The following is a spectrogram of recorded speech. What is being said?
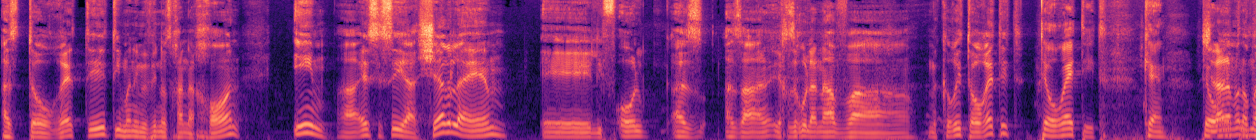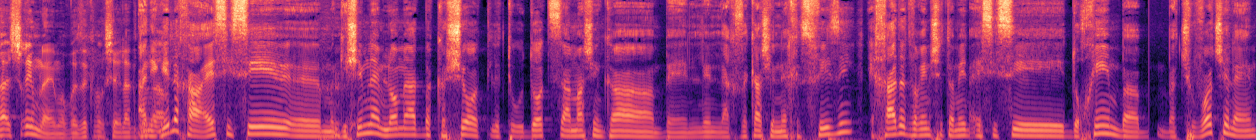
אז תאורטית, אם אני מבין אותך נכון, אם ה-SEC יאשר להם אה, לפעול, אז, אז יחזרו ל NAV המקורי, תאורטית? תאורטית, כן. שאלה למה לא מאשרים להם, אבל זה כבר שאלה גדולה. אני אגיד לך, ה-SEC אה, מגישים להם לא מעט בקשות לתעודות סל, מה שנקרא, להחזקה של נכס פיזי. אחד הדברים שתמיד SEC דוחים בתשובות שלהם,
